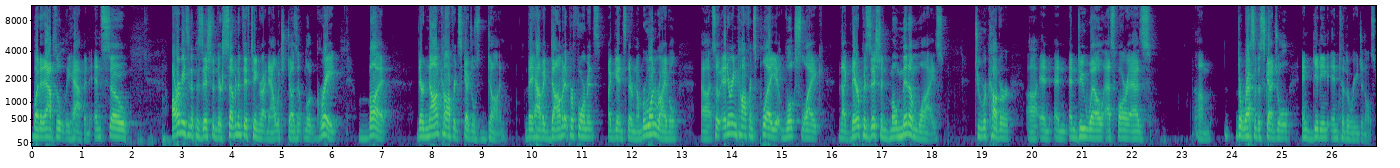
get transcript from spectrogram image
but it absolutely happened. And so Army's in a position they're 7 and 15 right now, which doesn't look great, but their non-conference schedule's done. They have a dominant performance against their number one rival. Uh, so entering conference play, it looks like like they're positioned momentum wise to recover uh, and and and do well as far as um, the rest of the schedule and getting into the regionals.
